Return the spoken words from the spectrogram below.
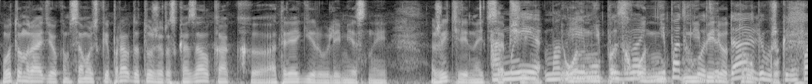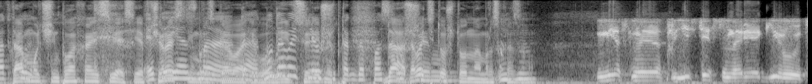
Вот он радио «Комсомольская правда» тоже рассказал, как э, отреагировали местные жители на эти а сообщения. Мы могли он ему не, позвонить, он не, подходит, не берет да, трубку. Левушка, не подходит. Там очень плохая связь. Я вчера Это с ним знаю, разговаривал. Да. Ну, давайте Лешу время... тогда послушаем. Да, давайте то, что он нам рассказал. Угу. Местные, естественно, реагируют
